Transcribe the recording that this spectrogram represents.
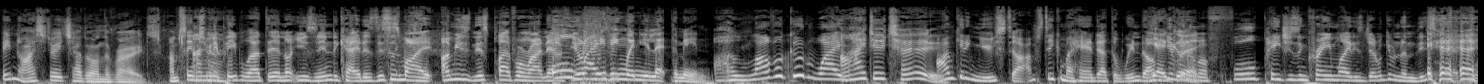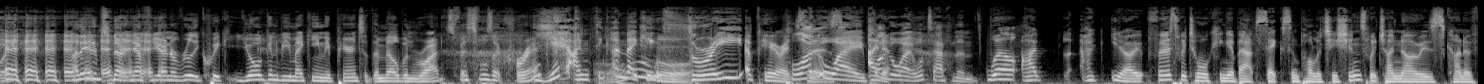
be nice to each other on the roads. I'm seeing I too many people out there not using indicators. This is my. I'm using this platform right now. Or you're not waving using- when you let them in. I love a good wave. I do too. I'm getting used to. I'm sticking my hand out the window. Yeah, I'm giving good. them a full peaches and cream, ladies and gentlemen. I'm giving them this bad boy. I need them to know now, Fiona. Really quick, you're going to be making an appearance at the Melbourne Writers Festival. Is that correct? yeah, I think I'm making three appearances. Plug away, plug away. What's happening? Well, I, I, you know, first we're talking about sex and politicians, which I know is kind of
